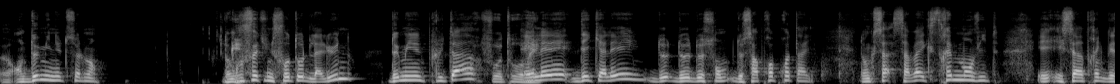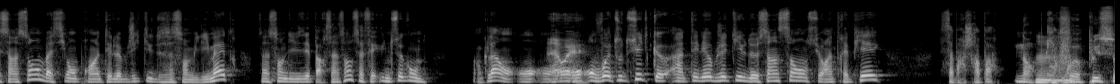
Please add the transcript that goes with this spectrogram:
euh, en deux minutes seulement. Donc vous faites une photo de la Lune, deux minutes plus tard, elle est décalée de, de, son, de, sa propre taille. Donc ça, ça va extrêmement vite. Et, c'est un trek des 500, bah, si on prend un téléobjectif de 500 mm, 500 divisé par 500, ça fait une seconde. Donc là, on, on ah voit tout de suite qu'un téléobjectif de 500 sur un trépied, ça marchera pas. Non, il faut plus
